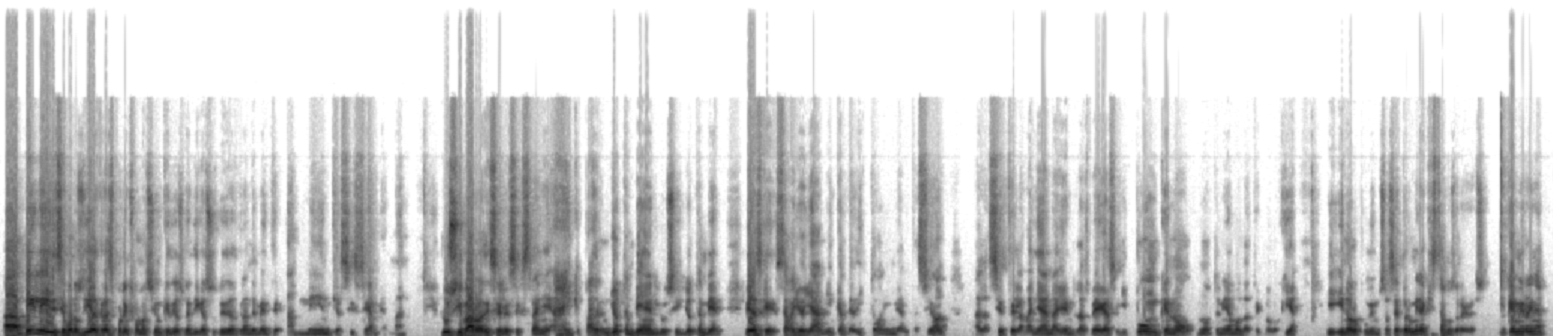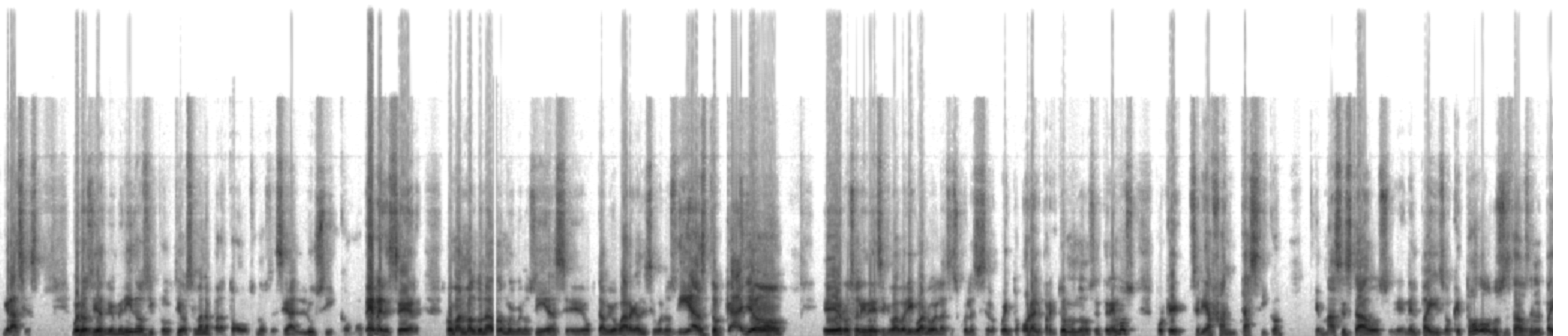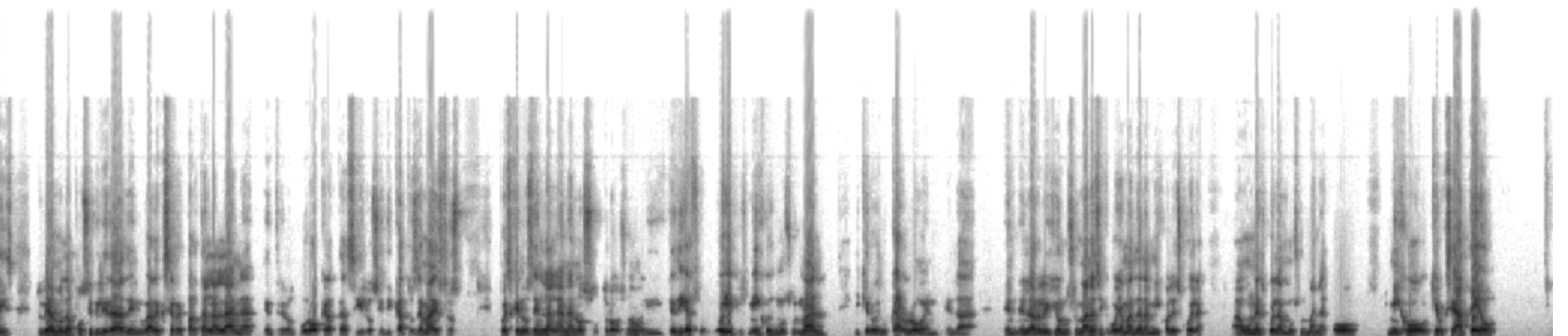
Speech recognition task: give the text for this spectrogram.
Uh, Billy dice, buenos días, gracias por la información, que Dios bendiga sus vidas grandemente. Amén, que así sea, mi hermano. Lucy Barra dice, les extrañé. Ay, qué padre. Yo también, Lucy, yo también. Vieras que estaba yo ya bien cambiadito en mi habitación a las 7 de la mañana ahí en Las Vegas y pum, que no, no teníamos la tecnología y, y, no lo pudimos hacer. Pero mira, aquí estamos de regreso. Ok, mi reina, gracias. Buenos días, bienvenidos y productiva semana para todos. Nos desea Lucy, como debe de ser. Román Maldonado, muy buenos días. Eh, Octavio Vargas dice, buenos días, Tocayo. Eh, Rosalina dice que va a averiguar lo de las escuelas y se lo cuento. Órale, para que todo el mundo nos enteremos, porque sería fantástico que más estados en el país o que todos los estados en el país tuviéramos la posibilidad de, en lugar de que se reparta la lana entre los burócratas y los sindicatos de maestros, pues que nos den la lana a nosotros, ¿no? Y te digas, oye, pues mi hijo es musulmán y quiero educarlo en, en la, en, en, la religión musulmana, así que voy a mandar a mi hijo a la escuela, a una escuela musulmana. O mi hijo quiero que sea ateo,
